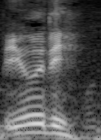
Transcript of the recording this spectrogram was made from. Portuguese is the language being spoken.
Beauty.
